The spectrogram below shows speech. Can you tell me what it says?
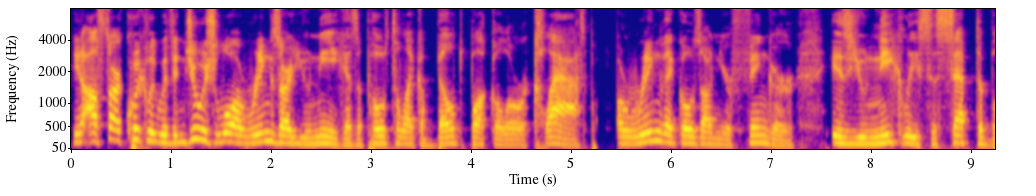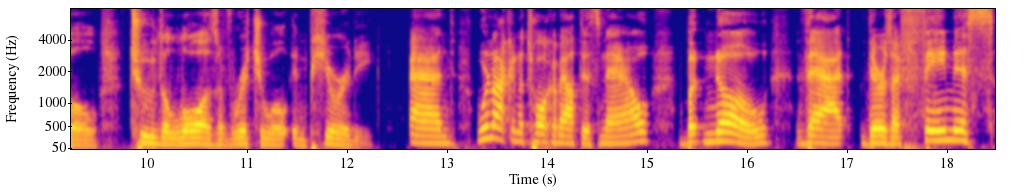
You know, I'll start quickly with in Jewish law, rings are unique as opposed to like a belt buckle or a clasp. A ring that goes on your finger is uniquely susceptible to the laws of ritual impurity. And we're not going to talk about this now, but know that there's a famous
